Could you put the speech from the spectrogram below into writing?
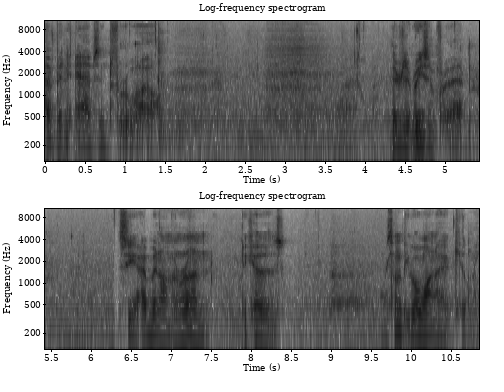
have been absent for a while. There's a reason for that. See, I've been on the run because some people want to kill me.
